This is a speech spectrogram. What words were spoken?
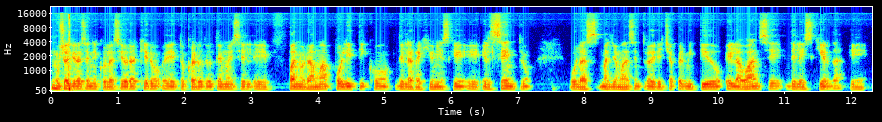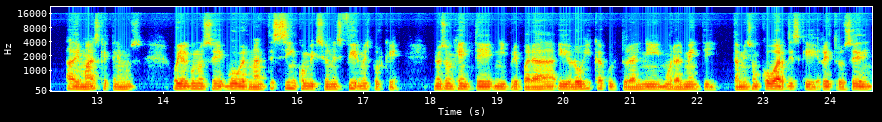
Muchas gracias, Nicolás. Y ahora quiero eh, tocar otro tema, es el eh, panorama político de la región, y es que eh, el centro o las mal llamadas centro derecha ha permitido el avance de la izquierda, además que tenemos hoy algunos gobernantes sin convicciones firmes porque no son gente ni preparada ideológica, cultural ni moralmente, y también son cobardes que retroceden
